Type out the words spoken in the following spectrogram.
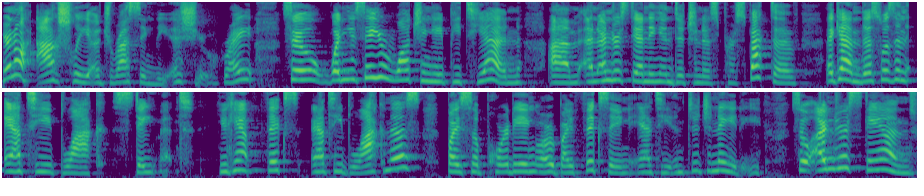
you're not actually addressing the issue, right? So when you say you're watching APTN um, and understanding indigenous perspective, again, this was an anti-black statement. You can't fix anti-blackness by supporting or by fixing anti-indigeneity. So understand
